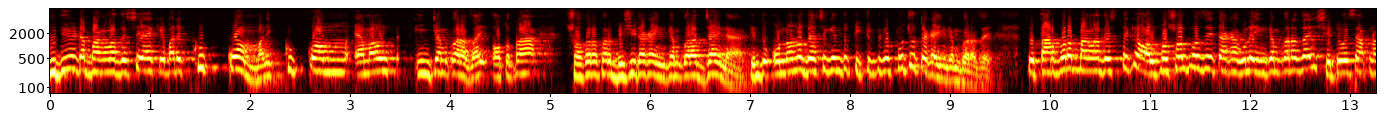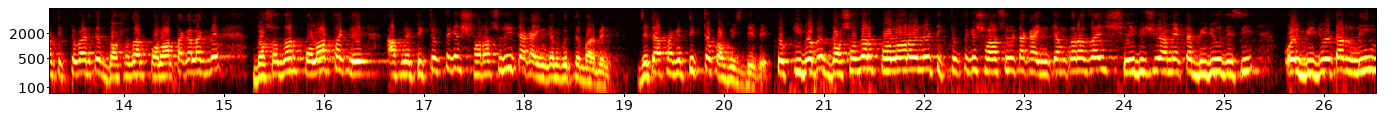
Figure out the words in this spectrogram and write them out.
যদিও এটা বাংলাদেশে একেবারে খুব কম মানে খুব কম অ্যামাউন্ট ইনকাম করা যায়, অতটা সচরাচর বেশি টাকা ইনকাম করা যায় না। কিন্তু অন্যান্য দেশে কিন্তু টিকটক থেকে প্রচুর টাকা ইনকাম করা যায়। তো তারপরে বাংলাদেশ থেকে অল্প স্বল্প যে টাকাগুলো ইনকাম করা যায়, সেটা হচ্ছে আপনার টিকটক আইডিতে দশ হাজার ফলোয়ার থাকা লাগবে। দশ হাজার ফলোয়ার থাকলে আপনি টিকটক থেকে সরাসরি টাকা ইনকাম করতে পারবেন। যেটা আপনাকে টিকটক অফিস দিবে। তো কীভাবে দশ হাজার ফলোয়ার হলে টিকটক থেকে সরাসরি টাকা ইনকাম করা যায়, সেই বিষয়ে আমি একটা ভিডিও দিছি। ওই ভিডিওটার লিঙ্ক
